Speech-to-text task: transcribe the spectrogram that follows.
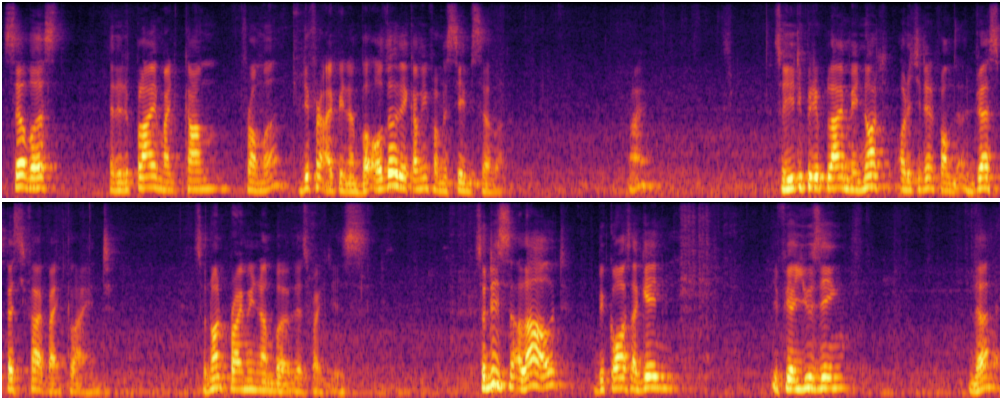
servers, the reply might come from a different IP number, although they're coming from the same server. Right? So UDP reply may not originate from the address specified by client. So not primary number, that's what it is. So this is allowed because again, if you are using the,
